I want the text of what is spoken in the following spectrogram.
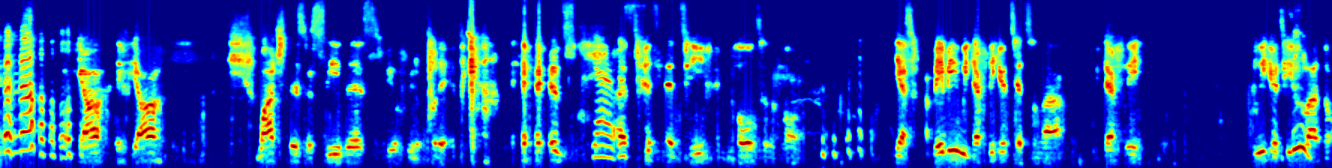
don't know. Y'all, if y'all watch this or see this, feel free to put it in the comments. Yeah, Uh, this tits and teeth and pull to the hole. yes, maybe we definitely hear tits a lot. We definitely. Do we hear teeth a lot? Don't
